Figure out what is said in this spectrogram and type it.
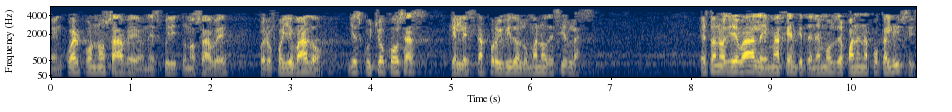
En cuerpo no sabe, en espíritu no sabe, pero fue llevado y escuchó cosas que le está prohibido al humano decirlas. Esto nos lleva a la imagen que tenemos de Juan en Apocalipsis,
